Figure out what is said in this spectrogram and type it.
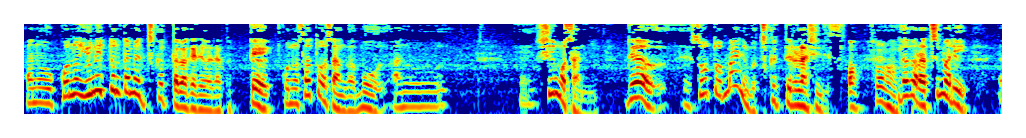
あの、このユニットのために作ったわけではなくて、この佐藤さんがもう、あの、えー慎吾さんに出会う相当前にも作ってるらしいんです。あ、そうなんですだからつまり、あ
